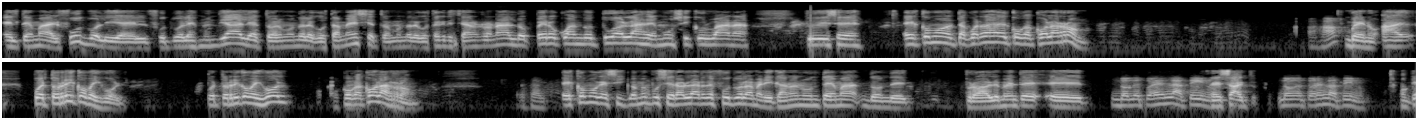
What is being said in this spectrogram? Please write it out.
el tema del fútbol y el fútbol es mundial y a todo el mundo le gusta Messi, a todo el mundo le gusta Cristiano Ronaldo, pero cuando tú hablas de música urbana, tú dices, es como, ¿te acuerdas del Coca-Cola Ron? Ajá. Bueno, a Puerto Rico béisbol. Puerto Rico béisbol, Coca-Cola Ron. Exacto. Es como que si yo me pusiera a hablar de fútbol americano en un tema donde probablemente... eh, Donde tú eres latino. exacto. Donde tú eres latino. Ok,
